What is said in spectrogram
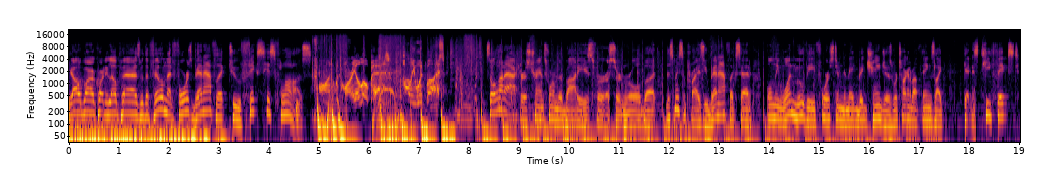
Y'all with Mario Courtney Lopez with a film that forced Ben Affleck to fix his flaws. On with Mario Lopez, Hollywood Buzz. So, a lot of actors transform their bodies for a certain role, but this may surprise you. Ben Affleck said only one movie forced him to make big changes. We're talking about things like getting his teeth fixed,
